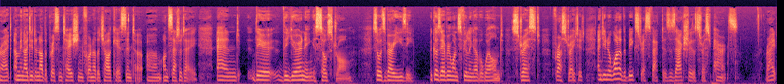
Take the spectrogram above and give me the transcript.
Right. I mean, I did another presentation for another childcare centre um, on Saturday, and the yearning is so strong. So it's very easy because everyone's feeling overwhelmed, stressed, frustrated. And you know, one of the big stress factors is actually the stressed parents. Right?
